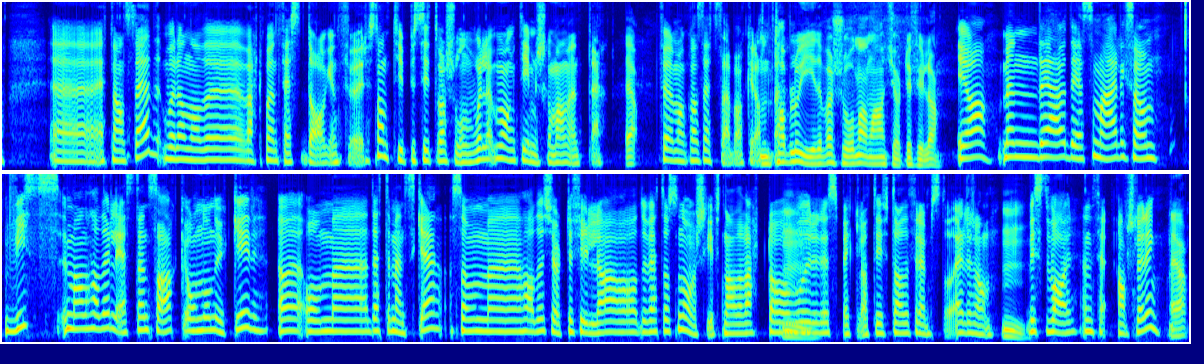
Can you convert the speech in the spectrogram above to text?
uh, et eller annet sted, hvor han hadde vært på en fest dagen før. Sånn typisk situasjon. Hvor mange timer skal man vente? Ja. Før man kan sette seg bak Den rattet. tabloide versjonen han har kjørt i fylla. Ja, men det er jo det som er liksom Hvis man hadde lest en sak om noen uker uh, om uh, dette mennesket som uh, hadde kjørt til fylla, og du vet åssen overskriften hadde vært, og hvor spekulativt det hadde fremstått Eller sånn. Hvis det var en avsløring. Ja.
